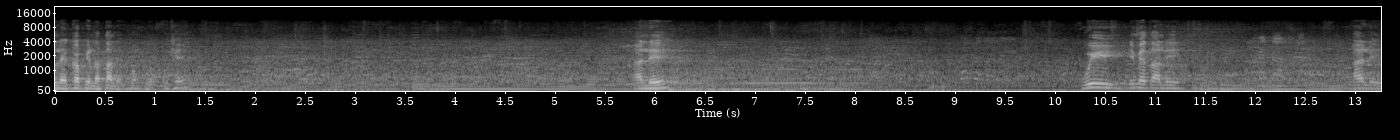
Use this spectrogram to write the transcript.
Tale, kapi la, tale, bongo, bon, ok? Ale. Oui, li met ale. Ale.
